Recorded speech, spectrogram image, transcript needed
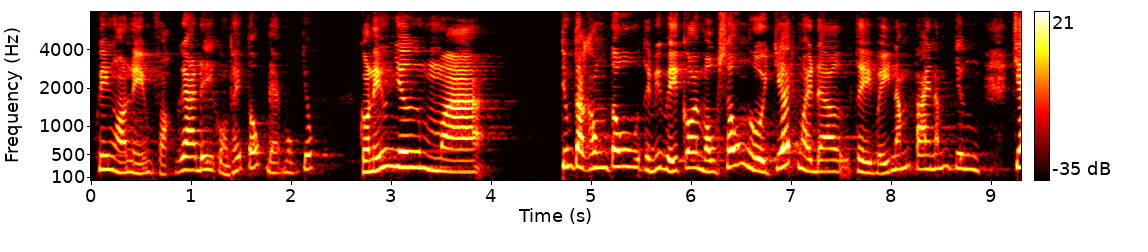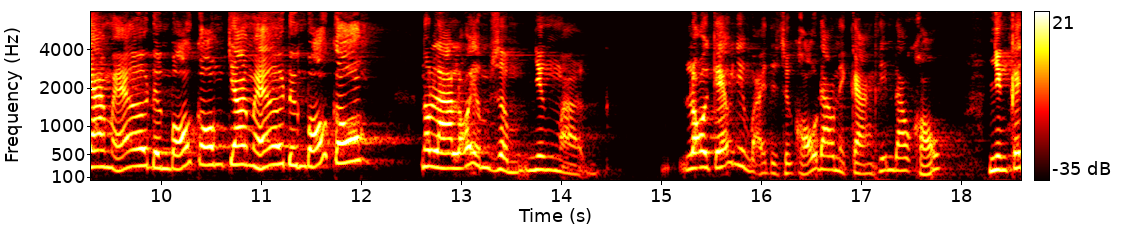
Khuyên họ niệm phật ra đi còn thấy tốt đẹp một chút. Còn nếu như mà chúng ta không tu thì quý vị coi một số người chết ngoài đời thì bị nắm tay nắm chân. Cha mẹ ơi, đừng bỏ con, cha mẹ ơi, đừng bỏ con. Nó la lối um sùm, nhưng mà lôi kéo như vậy thì sự khổ đau này càng thêm đau khổ nhưng cái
